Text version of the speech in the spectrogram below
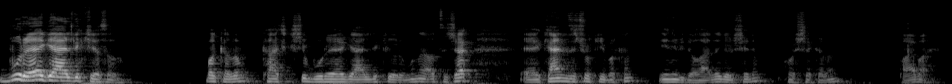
buraya geldik yazalım. Bakalım kaç kişi buraya geldik yorumunu atacak. E, kendinize çok iyi bakın. Yeni videolarda görüşelim. Hoşçakalın. Bay bay.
